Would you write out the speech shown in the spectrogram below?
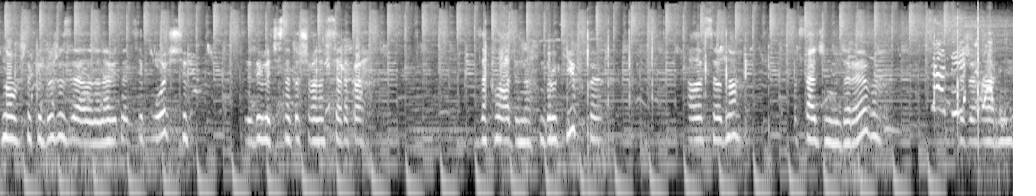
Знову ж таки дуже зелено, навіть на цій площі, не дивлячись на те, що вона вся така закладена бруківкою, але все одно посаджені дерева, дуже гарні.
